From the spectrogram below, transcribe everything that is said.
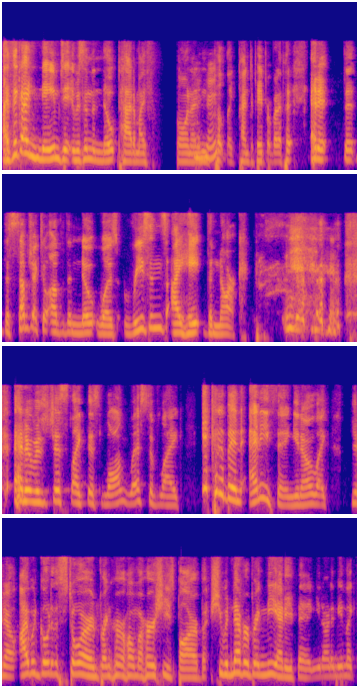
I think I named it. It was in the notepad of my phone. I didn't mm-hmm. put like pen to paper, but I put and it the, the subject of the note was reasons I hate the narc. and it was just like this long list of like it could have been anything, you know, like, you know, I would go to the store and bring her home a Hershey's bar, but she would never bring me anything, you know what I mean? Like,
